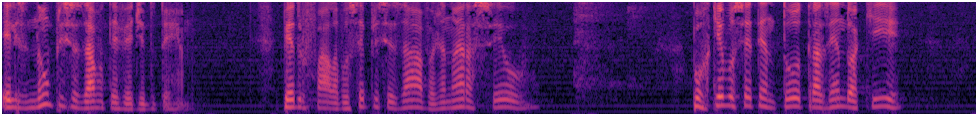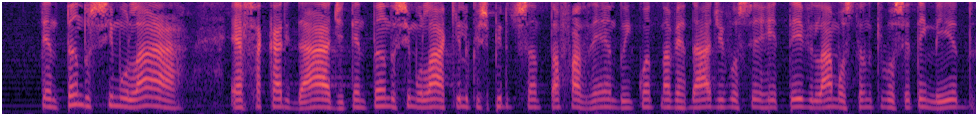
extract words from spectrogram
Eles não precisavam ter vendido o terreno. Pedro fala: Você precisava, já não era seu. Porque você tentou, trazendo aqui, tentando simular essa caridade, tentando simular aquilo que o Espírito Santo está fazendo, enquanto na verdade você reteve lá mostrando que você tem medo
